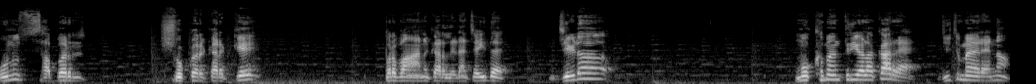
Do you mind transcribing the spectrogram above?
ਉਹਨੂੰ ਸਬਰ, ਸ਼ੁਕਰ ਕਰਕੇ ਪ੍ਰਵਾਨ ਕਰ ਲੈਣਾ ਚਾਹੀਦਾ ਹੈ। ਜਿਹੜਾ ਮੁੱਖ ਮੰਤਰੀ ਵਾਲਾ ਘਰ ਹੈ, ਜਿਹ ਚ ਮੈਂ ਰਹਿਣਾ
